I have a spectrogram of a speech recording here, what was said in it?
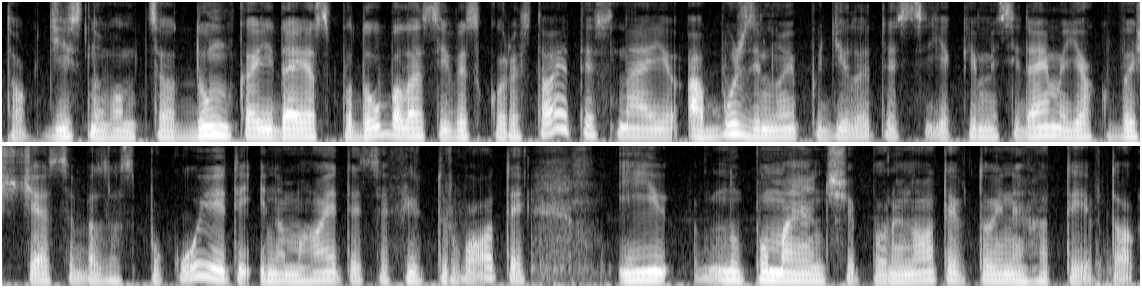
так дійсно вам ця думка, ідея сподобалась, і ви скористаєтесь нею, або ж зі мною поділитесь якимись ідеями, як ви ще себе заспокоїте і намагаєтеся фільтрувати і ну поменше поринати в той негатив. Так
